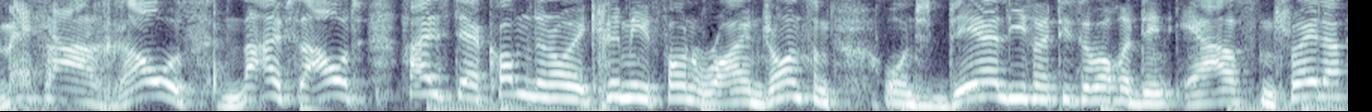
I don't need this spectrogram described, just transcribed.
Messer raus! Knives Out heißt der kommende neue Krimi von Ryan Johnson. Und der liefert diese Woche den ersten Trailer,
